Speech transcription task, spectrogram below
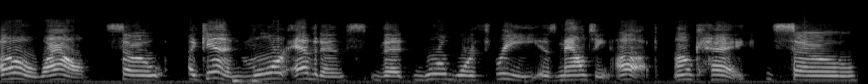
Oh, wow. So again, more evidence that World War III is mounting up. Okay, so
